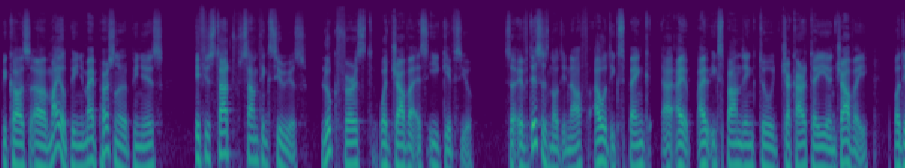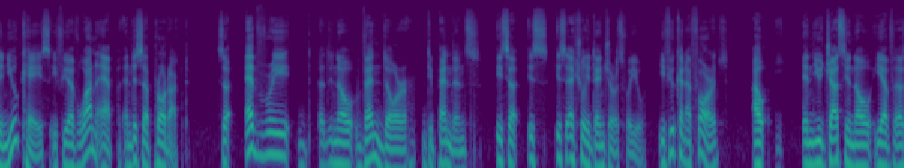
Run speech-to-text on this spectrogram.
because uh, my opinion, my personal opinion is if you start something serious, look first what Java SE gives you. So if this is not enough, I would expand. I, I expanding to Jakarta E and Java E. But in your case, if you have one app and this is a product, so every uh, you know vendor dependence is a is is actually dangerous for you. If you can afford, and you just you know you have a,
